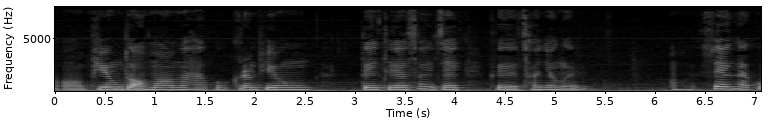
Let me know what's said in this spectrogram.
어, 비용도 어마어마하고 그런 비용들 들여서 이제 그 전형을 어, 수행하고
